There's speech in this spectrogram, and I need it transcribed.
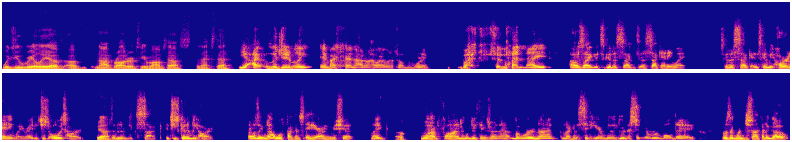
would you really have, have not brought her to your mom's house the next day? Yeah. I legitimately, in my head, I don't know how I would have felt in the morning, but that night, I was like, it's going to suck. It's going to suck anyway. It's gonna suck. It's gonna be hard anyway, right? It's just always hard. Yeah. It doesn't suck. It's just gonna be hard. But I was like, no, we'll fucking stay here. I don't give a shit. Like, Oh. we'll have fun. We'll do things around that. But we're not. I'm not gonna sit here and be like, you're gonna sit in your room all day. I was like, we're just not gonna go.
